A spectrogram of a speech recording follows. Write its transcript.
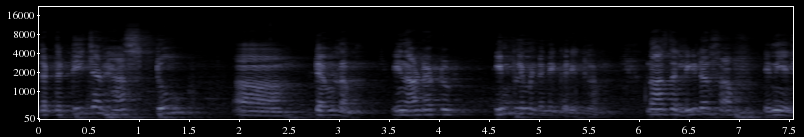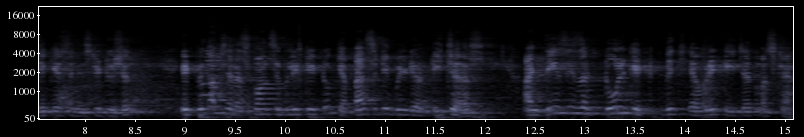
that the teacher has to uh, develop in order to implement any curriculum. Now as the leaders of any education institution, it becomes a responsibility to capacity build your teachers and this is a toolkit which every teacher must have.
